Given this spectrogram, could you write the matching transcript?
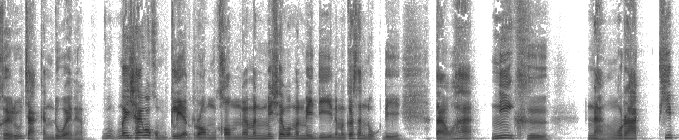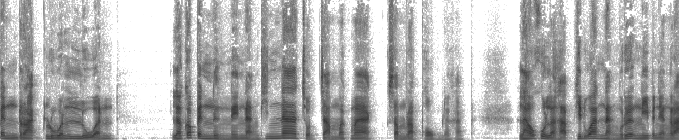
เคยรู้จักกันด้วยนะไม่ใช่ว่าผมเกลียดรอมคอมนะ มันไม่ใช่ว่ามันไม่ดีนะมันก็สนุกดี แต่ว่านี่คือหนังรักที่เป็นรักล้วนๆแล้วก็เป็นหนึ่งในหนังที่น่าจดจำมาก ๆสำหรับผมนะครับ แล้วคุณล่ะครับ คิดว่าหนังเรื่องนี้เป็นอย่างไร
